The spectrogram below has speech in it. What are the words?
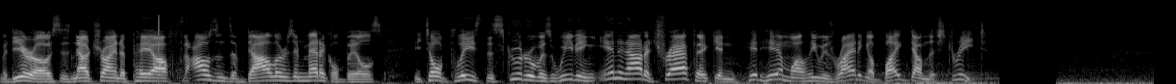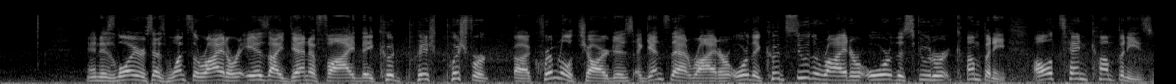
Medeiros is now trying to pay off thousands of dollars in medical bills. He told police the scooter was weaving in and out of traffic and hit him while he was riding a bike down the street. And his lawyer says once the rider is identified, they could push, push for uh, criminal charges against that rider, or they could sue the rider or the scooter company. All 10 companies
